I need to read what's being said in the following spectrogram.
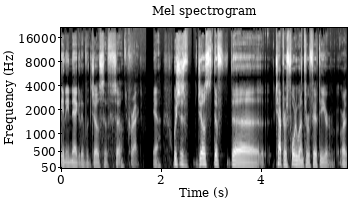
any negative with Joseph. So Correct. yeah, which is Joseph. The the chapters forty one through fifty are, are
